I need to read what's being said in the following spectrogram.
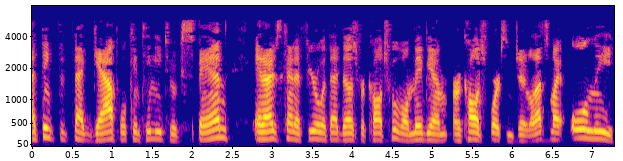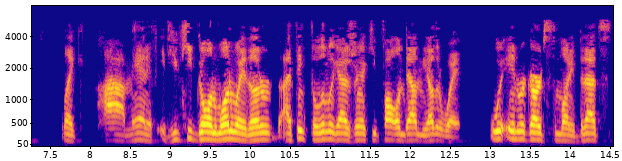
I think that that gap will continue to expand, and I just kind of fear what that does for college football. Maybe I'm or college sports in general. That's my only like ah man. If if you keep going one way, the other, I think the little guys are going to keep falling down the other way in regards to money. But that's,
